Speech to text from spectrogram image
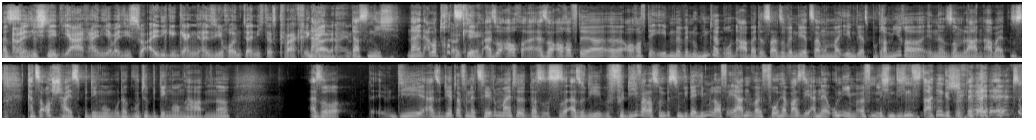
Also so Aber ein sie bisschen. steht, ja, Reini, aber sie ist zu Aldi gegangen, also sie räumt da nicht das Quarkregal Nein, ein. das nicht. Nein, aber trotzdem, Okay. also auch, also auch auf der, äh, auch auf der Ebene, wenn du im Hintergrund arbeitest, also wenn du jetzt sagen wir mal irgendwie als Programmierer in so einem Laden arbeitest, kannst du auch Scheißbedingungen oder gute Bedingungen haben, ne? Also die, also die hat davon erzählt und meinte, das ist, also die, für die war das so ein bisschen wie der Himmel auf Erden, weil vorher war sie an der Uni im öffentlichen Dienst angestellt.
